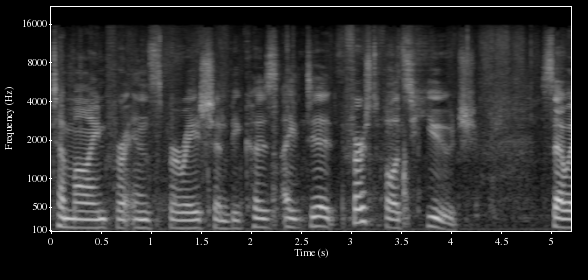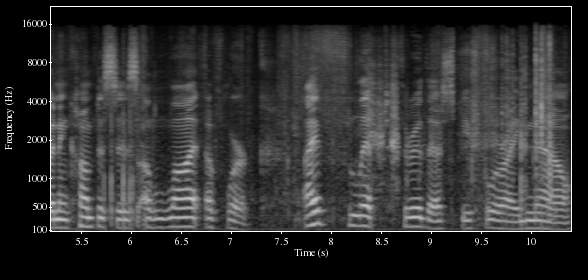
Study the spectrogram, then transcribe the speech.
to mine for inspiration because I did, first of all, it's huge. So it encompasses a lot of work. I've flipped through this before I know.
